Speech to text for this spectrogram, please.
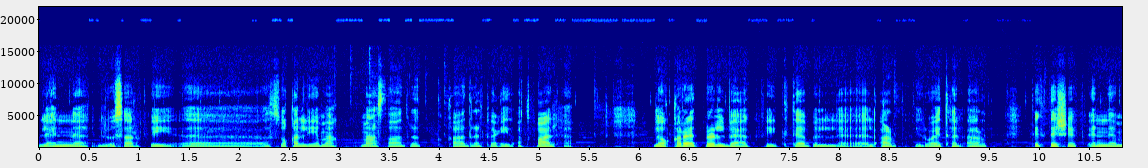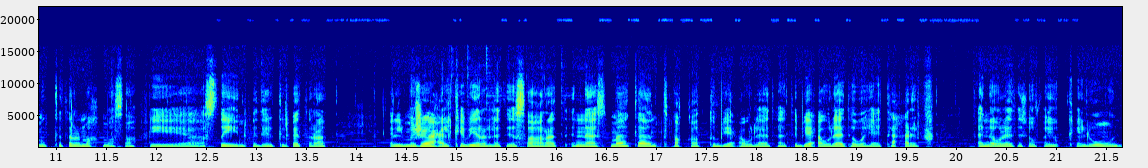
لأن الأسر في آه، صقليه ما ما قادرة تعيد أطفالها. لو قرأت برلباك في كتاب ال- الأرض في روايتها الأرض تكتشف إن من كثر المخمصة في الصين في ذلك الفترة المجاعة الكبيرة التي صارت الناس ما كانت فقط تبيع أولادها تبيع أولادها وهي تعرف أن أولادها سوف يؤكلون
